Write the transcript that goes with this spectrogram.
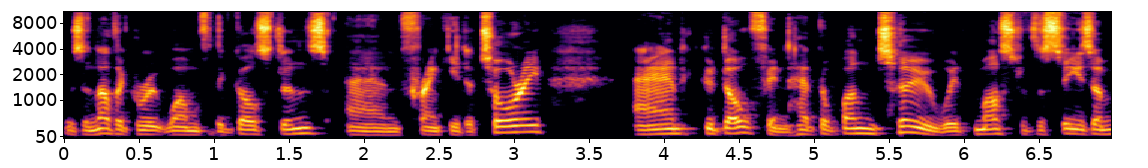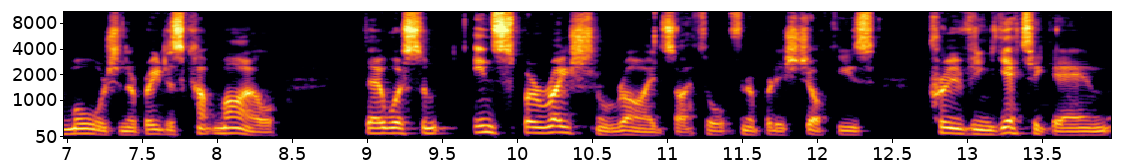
was another Group One for the Gosdens and Frankie Dettori. And Godolphin had the 1 2 with Master of the Seas and Mawj in the Breeders' Cup Mile. There were some inspirational rides, I thought, from the British jockeys, proving yet again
